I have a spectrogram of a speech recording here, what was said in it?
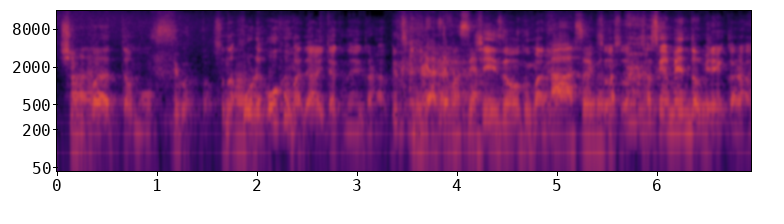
心配やったもん、よかった。そんな、俺オフまで会いたくないから別に。やってません。シーズンオフまで。あーそういうこと。そうそう。さすがに面倒見れんから、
